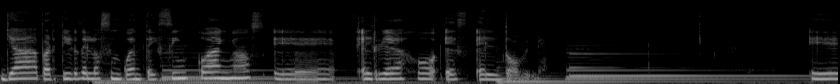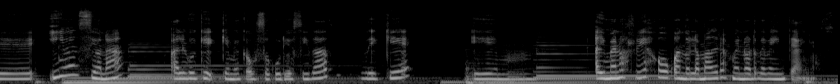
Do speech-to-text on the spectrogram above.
ya a partir de los 55 años eh, el riesgo es el doble. Eh, y menciona algo que, me causó curiosidad de que em, hay menos riesgo cuando la madre es menor de 20 años.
